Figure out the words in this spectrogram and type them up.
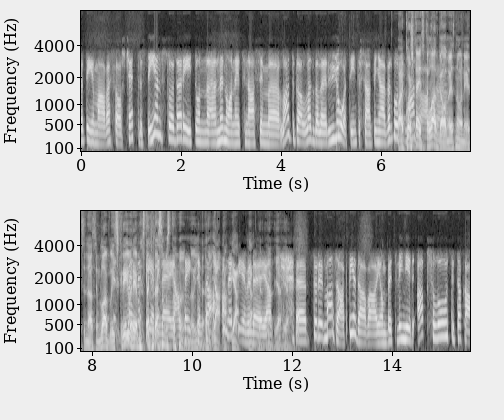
gadījumā vesels četras dienas to darīt un uh, nenoniecināsim uh, Latgali. Latgali ir ļoti interesanti. Viņā varbūt. Vai kurš teica, ka Latgali mēs noniecināsim? Labi, līdz krievariem mēs tagad esam stāvīgi. Nu, jā, jā, jā, jā, jā. Tur ir mazāk piedāvājumu, bet viņi ir absolūti tā kā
